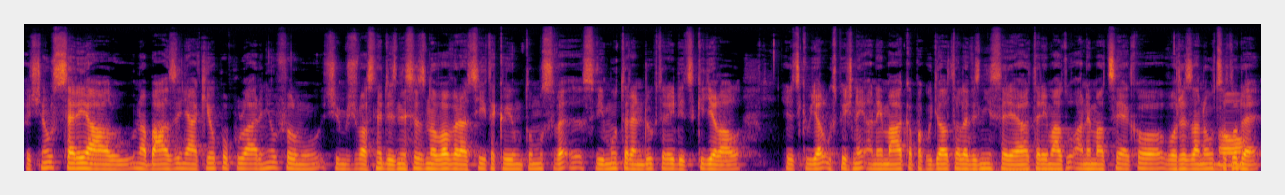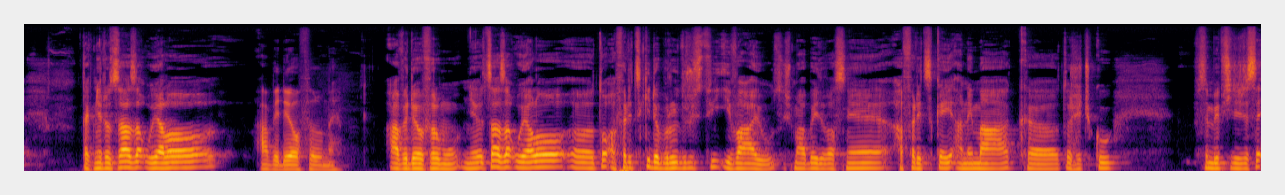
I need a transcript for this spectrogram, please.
většinou seriálů na bázi nějakého populárního filmu, čímž vlastně Disney se znova vrací k takovému tomu svýmu trendu, který vždycky dělal, vždycky udělal úspěšný animák a pak udělal televizní seriál, který má tu animaci jako ořezanou, co no. to jde. Tak mě docela zaujalo... A videofilmy. A videofilmu. Mě docela zaujalo eh, to africké dobrodružství Iváju, což má být vlastně africký animák, trošičku se mi přijde, že se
